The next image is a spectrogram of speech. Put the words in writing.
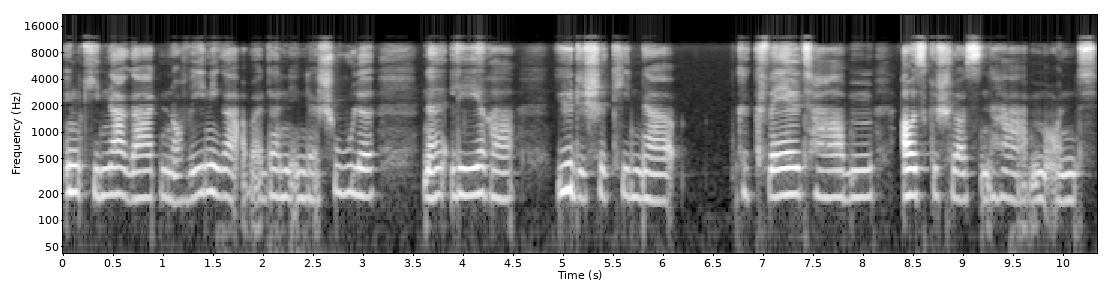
im Kindergarten noch weniger, aber dann in der Schule ne, Lehrer jüdische Kinder gequält haben, ausgeschlossen haben und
